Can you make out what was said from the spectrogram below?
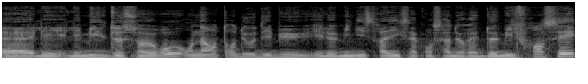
euh, les, les 1200 euros. On a entendu au début, et le ministre a dit que ça concernerait 2000 Français,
